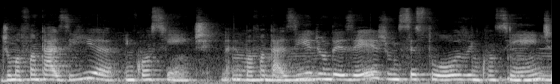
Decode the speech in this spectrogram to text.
de uma fantasia inconsciente, né? uma fantasia de um desejo incestuoso inconsciente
